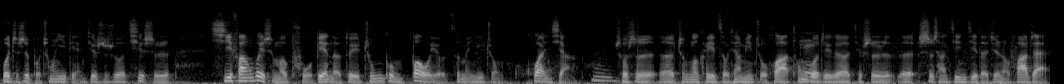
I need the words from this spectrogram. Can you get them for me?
我只是补充一点，就是说其实西方为什么普遍的对中共抱有这么一种。幻想，嗯，说是呃，中国可以走向民主化，通过这个就是呃市场经济的这种发展，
